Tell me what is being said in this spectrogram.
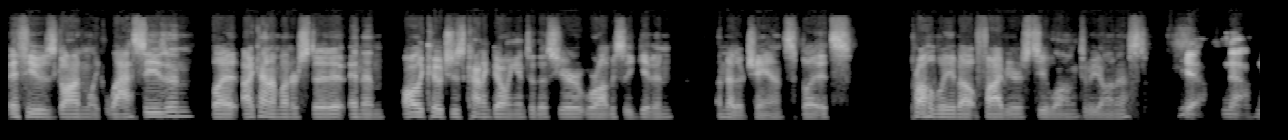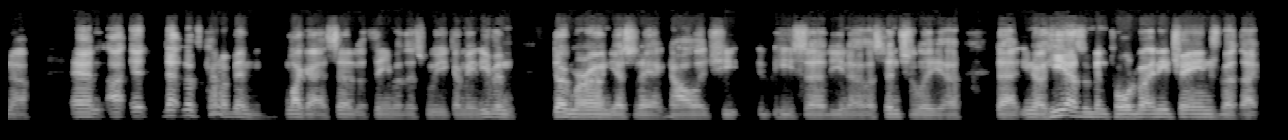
if he was gone like last season, but I kind of understood it. And then all the coaches kind of going into this year were obviously given another chance, but it's probably about five years too long to be honest. Yeah, no, no, and I, it that that's kind of been like I said the theme of this week. I mean, even Doug Marrone yesterday acknowledged he he said you know essentially uh, that you know he hasn't been told about any change, but like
